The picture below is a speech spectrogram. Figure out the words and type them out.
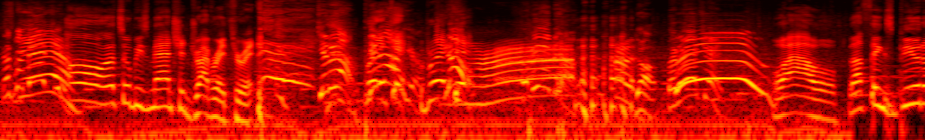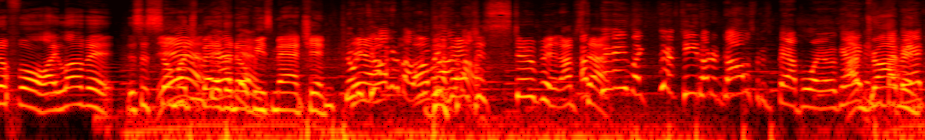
that's my Yeah. mansion. Oh, that's Obi's mansion. Drive right through it. Get it out. Break Get out it. Here. Break no. it. No, mansion. wow, that thing's beautiful. I love it. This is so Yeah. much better than Damn it. Obi's mansion. What are you talking about? What Obi's you talking about? mansion's stupid. I'm stuck. I'm stuck. paying like fifteen hundred dollars for this bad boy. Okay. I'm This driving.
